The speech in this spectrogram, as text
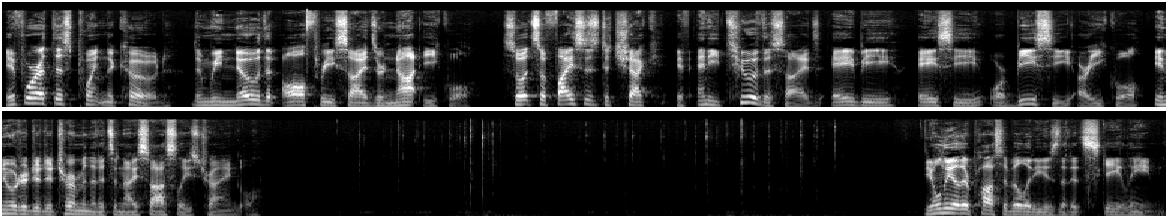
If we're at this point in the code, then we know that all three sides are not equal. So it suffices to check if any two of the sides, AB, AC, or BC, are equal in order to determine that it's an isosceles triangle. The only other possibility is that it's scalene.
